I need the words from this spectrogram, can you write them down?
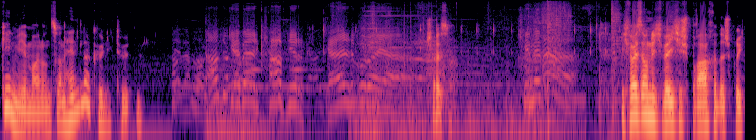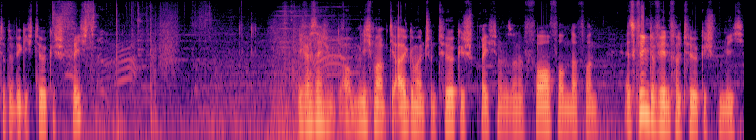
Gehen wir mal unseren Händlerkönig töten. Scheiße. Ich weiß auch nicht, welche Sprache der spricht, ob er wirklich Türkisch spricht. Ich weiß nicht, ob, nicht mal, ob die allgemein schon Türkisch sprechen oder so eine Vorform davon. Es klingt auf jeden Fall türkisch für mich.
